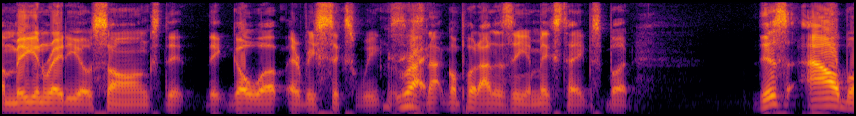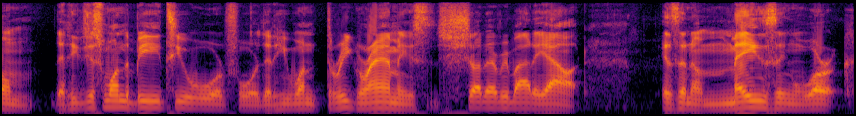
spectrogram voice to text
a million radio songs that, that go up every six weeks. Right. He's not going to put out a Z of mixtapes. But this album that he just won the BET Award for, that he won three Grammys to shut everybody out, is an amazing work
